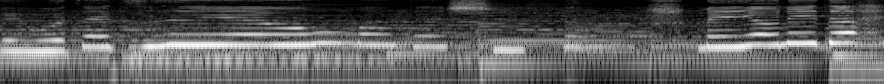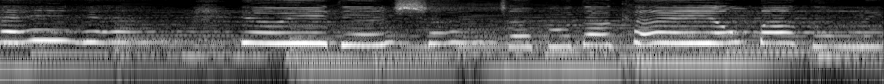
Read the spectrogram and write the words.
陪我在子夜无梦的时分。没有你的黑夜，有一点深，找不到可以拥抱的灵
